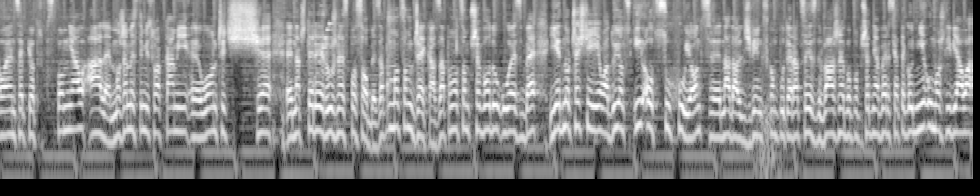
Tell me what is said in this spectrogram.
o ANC Piotr wspomniał, ale możemy z tymi sławkami e, łączyć się e, na cztery różne sposoby. Za pomocą jacka, za pomocą przewodu USB, jednocześnie je ładując i odsłuchując e, nadal dźwięk z komputera, co jest ważne, bo poprzednia wersja tego nie umożliwiała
